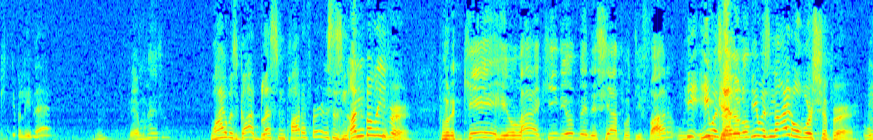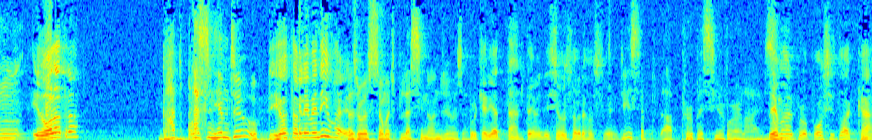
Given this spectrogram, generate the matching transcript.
Can you believe that? ¿Mm? ¿Vemos eso? Why was God blessing Potiphar? This is an unbeliever. ¿Por qué Jehová aquí Dios bendecía a Potifar, un He, he was a, he was an idol worshiper. un idólatra? God's blessing him too. Dios también le bendijo a Because there was so much blessing on Joseph. Porque había tanta bendición sobre José. Do you see a, a purpose here for our lives? ¿Vemos el propósito acá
